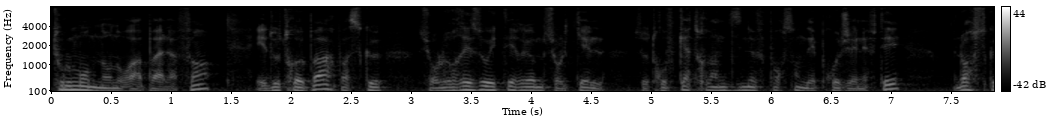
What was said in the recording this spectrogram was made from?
tout le monde n'en aura pas à la fin, et d'autre part parce que sur le réseau Ethereum sur lequel se trouvent 99% des projets NFT, lorsque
